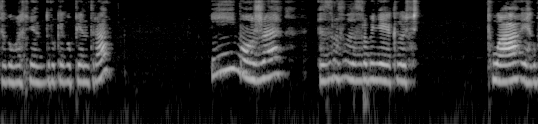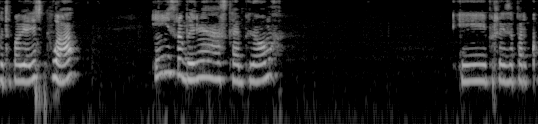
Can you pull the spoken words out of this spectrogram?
tego właśnie drugiego piętra. I może zrobienie jakiegoś tła, jakby to powiedzieć, tła. I zrobienie następną. I proszę zaparku,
